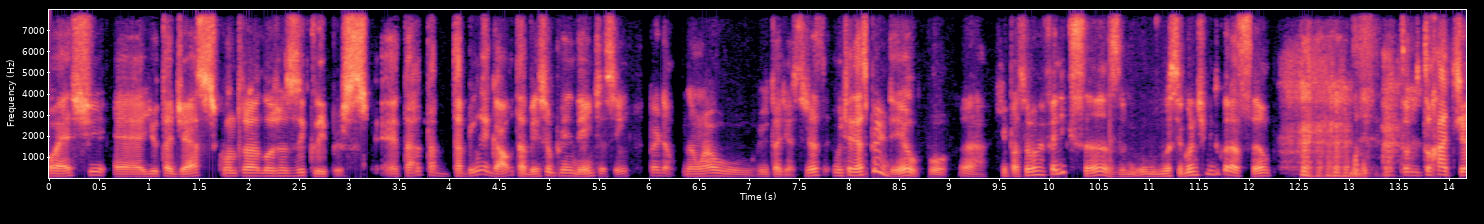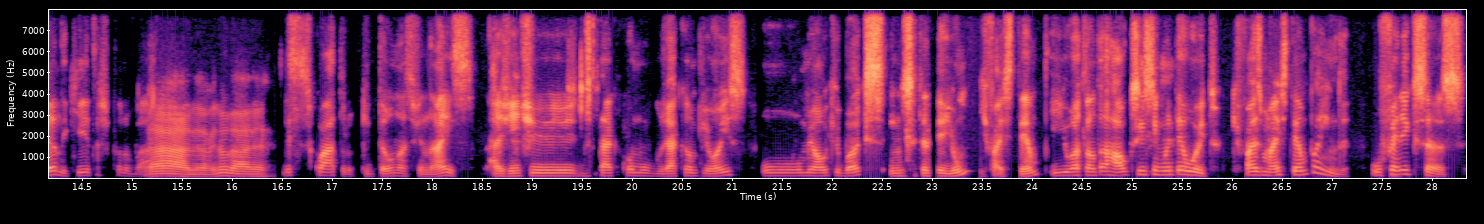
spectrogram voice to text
oeste é Utah Jazz contra Los Angeles Clippers. É, tá, tá, tá bem legal, tá bem surpreendente, assim. Perdão, não é o Utah Jazz. O Utah Jazz perdeu, pô. Ah, quem passou foi o Phoenix Suns, o meu segundo time do coração. tô, tô rateando aqui, tô chupando barro. Ah, não, não dá, né? Desses quatro que estão nas finais, a gente destaca como já campeões o Milwaukee Bucks em 71, que faz tempo, e o Atlanta Hawks em 58, que faz mais tempo ainda. O Phoenix Suns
